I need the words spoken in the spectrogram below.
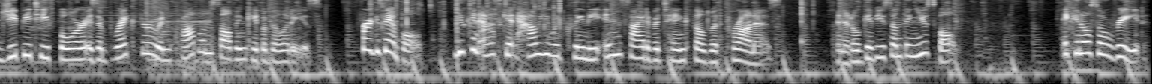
GPT-4 is a breakthrough in problem-solving capabilities. For example, you can ask it how you would clean the inside of a tank filled with piranhas, and it'll give you something useful. It can also read,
